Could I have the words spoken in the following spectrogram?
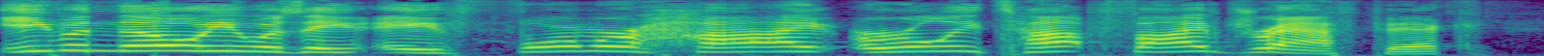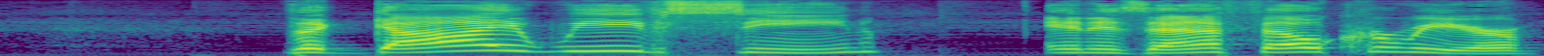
even though he was a, a former high early top five draft pick, the guy we've seen in his NFL career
